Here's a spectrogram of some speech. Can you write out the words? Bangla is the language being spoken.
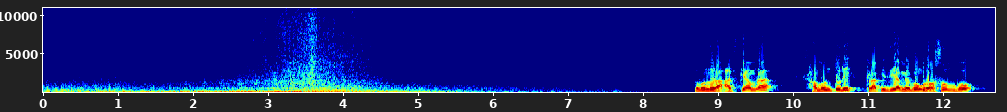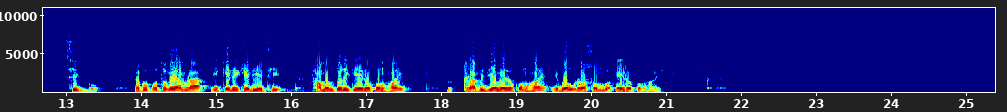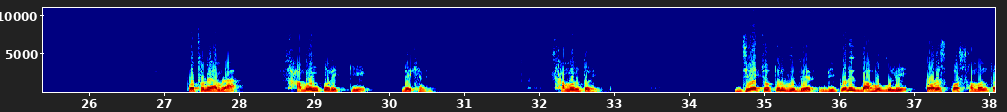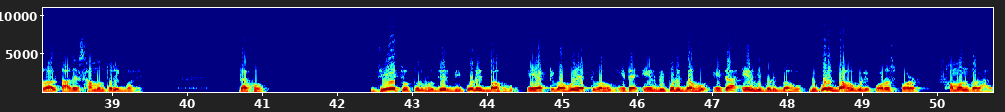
তো বন্ধুরা, আজকে আমরা সামন্তরিক, ট্রাপিজিয়াম এবং রসম্ব শিখব। দেখো, প্রথমে আমরা এঁকে রেখে দিয়েছি, সামন্তরিক এরকম হয়, ট্রাপিজিয়াম এরকম হয় এবং রসম্ব এরকম হয়। প্রথমে আমরা সামন্তরিক কি দেখে নিই। সামন্তরিক, যে চতুর্ভুজের বিপরীত বাহুগুলি পরস্পর সমান্তরাল তাদের সামন্তরিক বলে। দেখো, যে চতুর্ভুজের বিপরীত বাহু, এ একটি বাহু, এ একটি বাহু, এটা এর বিপরীত বাহু, এটা এর বিপরীত বাহু। বিপরীত বাহুগুলি পরস্পর সমান্তরাল।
